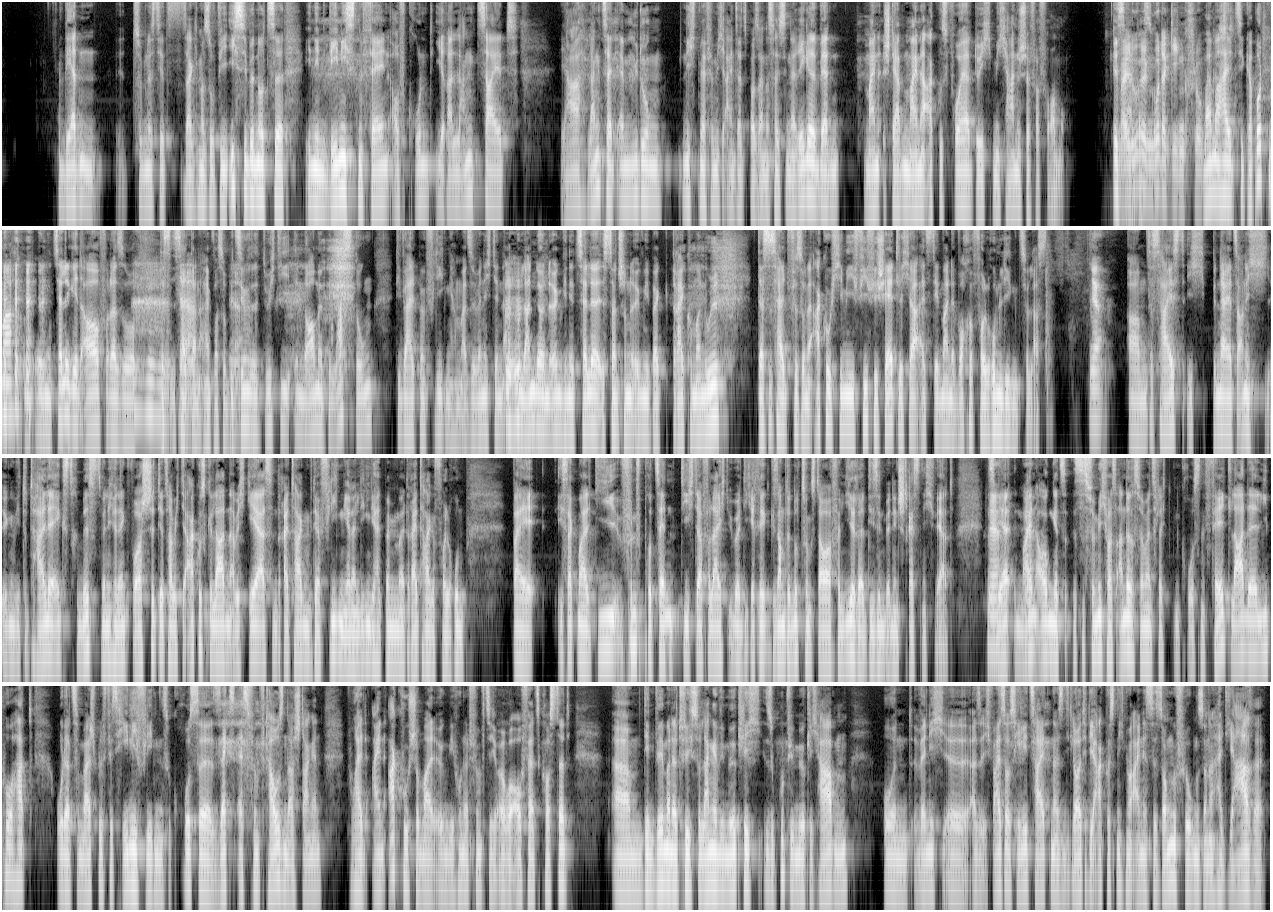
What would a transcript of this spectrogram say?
werden zumindest jetzt, sage ich mal so, wie ich sie benutze, in den wenigsten Fällen aufgrund ihrer Langzeit, ja, Langzeitermüdung nicht mehr für mich einsetzbar sein. Das heißt, in der Regel werden meine, sterben meine Akkus vorher durch mechanische Verformung. Ist Weil du irgendwo so. dagegen geflogen Weil man bist. halt sie kaputt macht und irgendeine Zelle geht auf oder so. Das ist halt ja. halt dann einfach so. Beziehungsweise durch die enorme Belastung, die wir halt beim Fliegen haben. Also wenn ich den Akku mhm. lande und irgendwie eine Zelle ist dann schon irgendwie bei 3,0, das ist halt für so eine Akkuchemie viel, viel schädlicher, als den mal eine Woche voll rumliegen zu lassen. Ja. Ähm, das heißt, ich bin da jetzt auch nicht irgendwie total der Extremist, wenn ich mir denke, boah, shit, jetzt habe ich die Akkus geladen, aber ich gehe erst in drei Tagen wieder fliegen. Ja, dann liegen die halt bei mir mal drei Tage voll rum. Weil ich sag mal, die fünf Prozent, die ich da vielleicht über die ihre gesamte Nutzungsdauer verliere, die sind mir den Stress nicht wert. Das Ja, wäre in meinen ja. Augen jetzt, ist es für mich was anderes, wenn man jetzt vielleicht einen großen Feldlade-Lipo hat oder zum Beispiel fürs Heli-Fliegen so große 6S 5000er Stangen, wo halt ein Akku schon mal irgendwie 150 Euro aufwärts kostet. Ähm, den will man natürlich so lange wie möglich, so gut wie möglich haben. Und wenn ich, äh, also ich weiß aus Heli-Zeiten, sind die Leute die Akkus nicht nur eine Saison geflogen, sondern halt Jahre.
